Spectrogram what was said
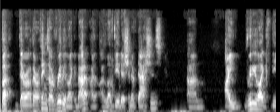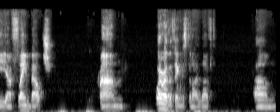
but there are there are things I really like about it. I, I love the addition of dashes. Um, I really like the uh, flame belch. Um, what are other things that I loved? Um,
